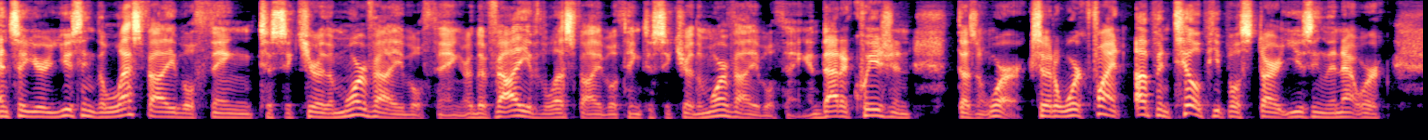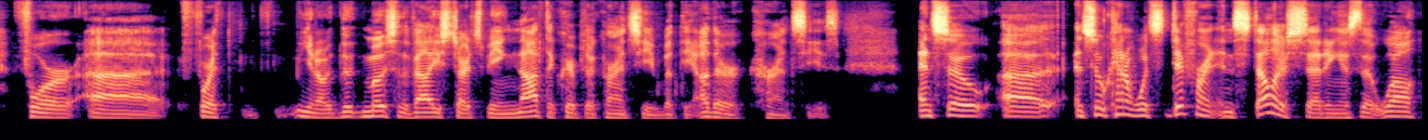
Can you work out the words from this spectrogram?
And so you're using the less valuable thing to secure the more valuable thing, or the value of the less valuable thing to secure the more valuable thing. And that equation doesn't work. So it'll work fine up until people start using the network for, uh, for, you know, the, most of the value starts being not the cryptocurrency, but the other currencies. And so, uh, and so, kind of what's different in Stellar's setting is that, well,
